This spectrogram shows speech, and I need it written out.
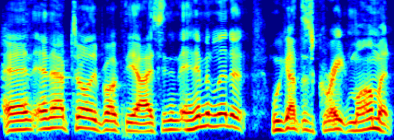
And and that totally broke the ice. And, and him and Linda, we got this great moment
